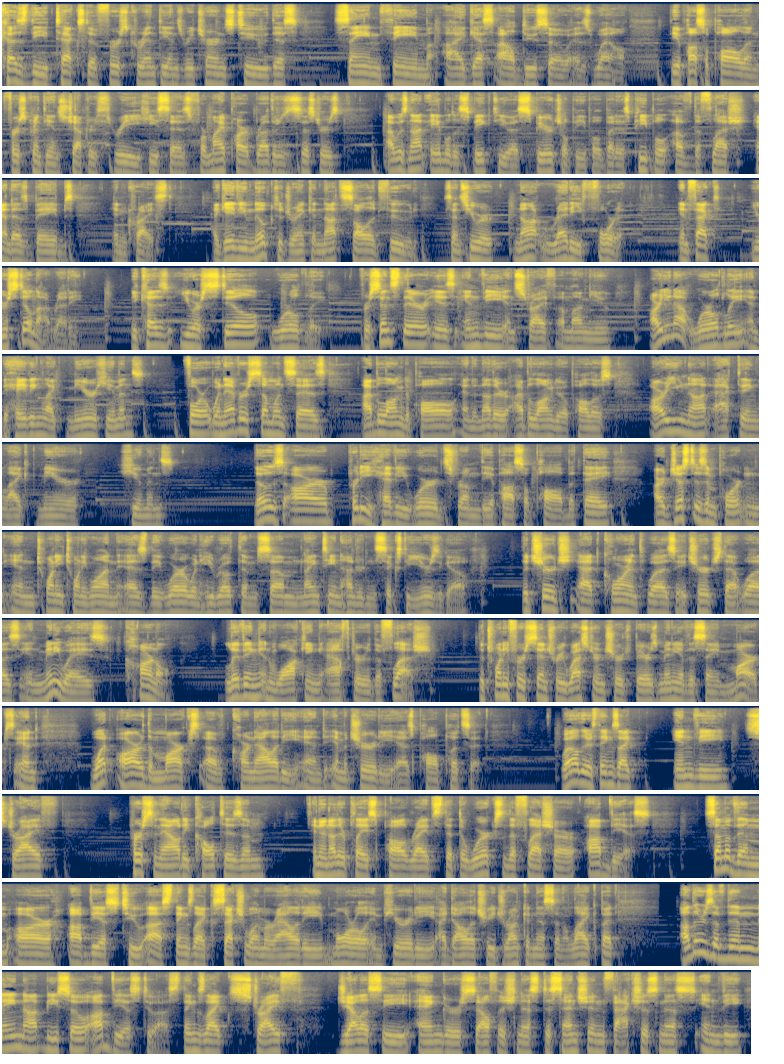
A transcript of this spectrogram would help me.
because the text of 1 Corinthians returns to this same theme, I guess I'll do so as well. The apostle Paul in 1 Corinthians chapter 3, he says, "For my part, brothers and sisters, I was not able to speak to you as spiritual people, but as people of the flesh and as babes in Christ. I gave you milk to drink and not solid food, since you were not ready for it. In fact, you're still not ready, because you are still worldly. For since there is envy and strife among you, are you not worldly and behaving like mere humans? For whenever someone says, I belong to Paul, and another, I belong to Apollos, are you not acting like mere humans? Those are pretty heavy words from the Apostle Paul, but they are just as important in 2021 as they were when he wrote them some 1960 years ago. The church at Corinth was a church that was, in many ways, carnal, living and walking after the flesh. The 21st century Western church bears many of the same marks. And what are the marks of carnality and immaturity, as Paul puts it? Well, there are things like envy, strife, personality cultism. In another place, Paul writes that the works of the flesh are obvious. Some of them are obvious to us, things like sexual immorality, moral impurity, idolatry, drunkenness, and the like, but others of them may not be so obvious to us. Things like strife, jealousy, anger, selfishness, dissension, factiousness, envy.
